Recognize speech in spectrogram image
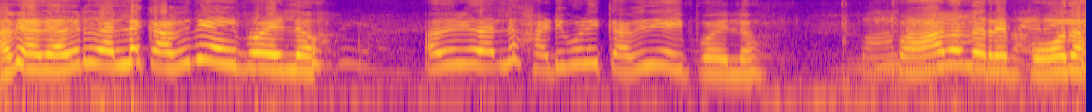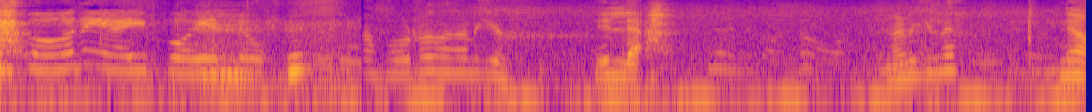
അതെ അതെ അതൊരു നല്ല കവിതയായി പോയല്ലോ. അതൊരു നല്ല അടിപൊളി കവിതയായി പോയല്ലോ. പാത നിറയെ പോതാ. പോയല്ലോ. ഫോട്ടോ ഒന്ന് കാണിക്കോ? ഇല്ല. കാണിക്കില്ല? നോ.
